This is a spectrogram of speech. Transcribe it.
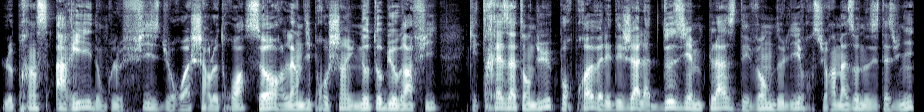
le prince Harry, donc le fils du roi Charles III, sort lundi prochain une autobiographie qui est très attendue. Pour preuve, elle est déjà à la deuxième place des ventes de livres sur Amazon aux États-Unis,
